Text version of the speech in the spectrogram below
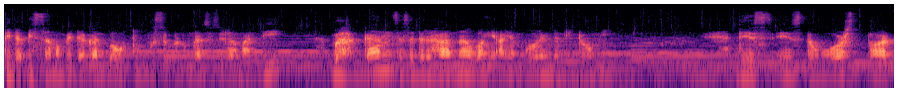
Tidak bisa membedakan bau tubuh sebelum dan sesudah mandi, bahkan sesederhana wangi ayam goreng dan indomie. This is the worst part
